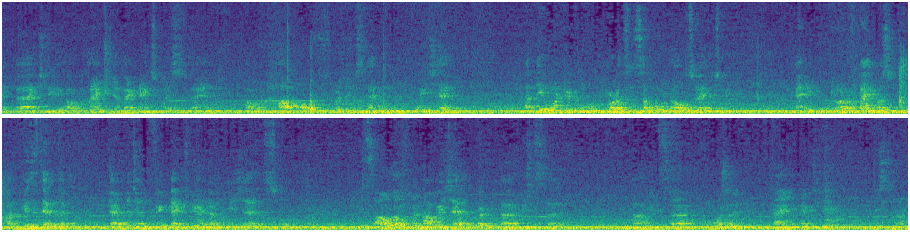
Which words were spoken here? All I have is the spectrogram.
that actually is American Express and our half of projects have been to agile. And they wanted to move production support also actually. And it took a lot of time to convince them that that doesn't fit actually under agile. So it's out of now agile, but uh, it's, uh, uh, it's uh, most of the time actually is not.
